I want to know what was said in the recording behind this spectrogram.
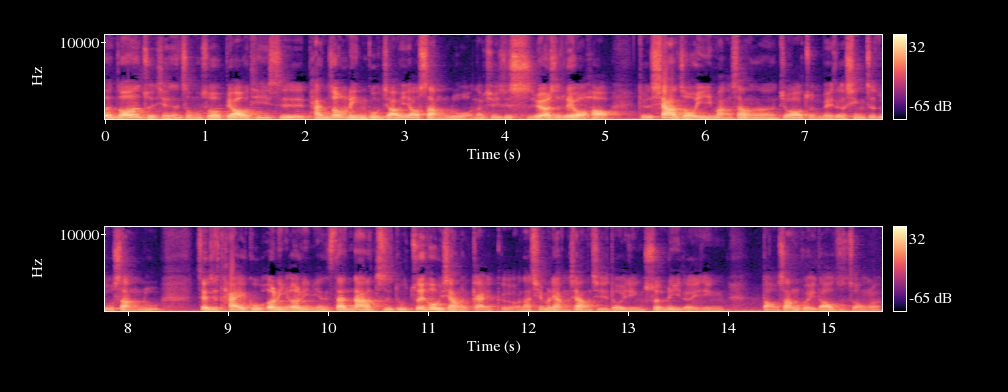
本周准先生怎么说的标题是盘中零股交易要上路，那其实十月二十六号，就是下周一马上呢就要准备这个新制度上路，这也是台股二零二零年三大制度最后一项的改革。那前面两项其实都已经顺利的已经导上轨道之中了。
